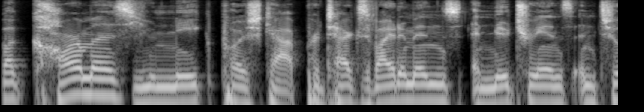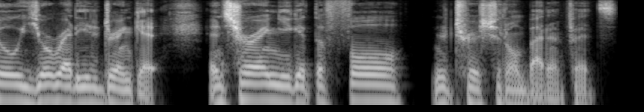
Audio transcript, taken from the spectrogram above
But Karma's unique push cap protects vitamins and nutrients until you're ready to drink it, ensuring you get the full nutritional benefits.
